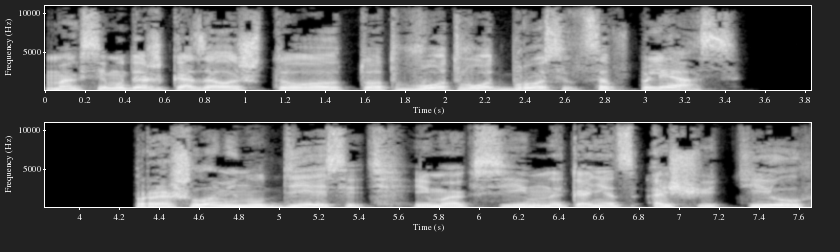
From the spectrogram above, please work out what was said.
Максиму даже казалось, что тот вот-вот бросится в пляс. Прошло минут десять, и Максим, наконец, ощутил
